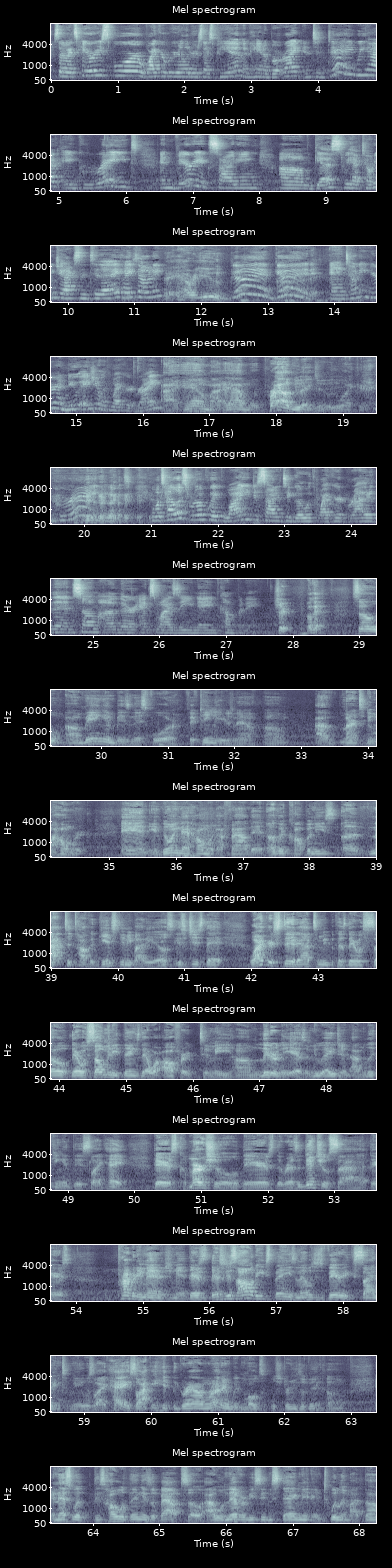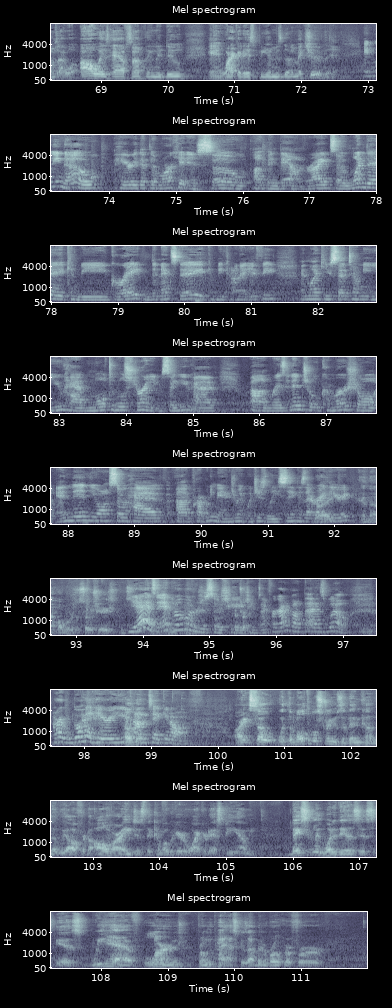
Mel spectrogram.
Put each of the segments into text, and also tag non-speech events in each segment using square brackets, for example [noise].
So it's Harry Spoor, Weichert Realtors SPM, and Hannah Boatwright. And today we have a great and very exciting um, guest. We have Tony Jackson today. Hey, Tony. Hey, how are you? Good, good. And Tony, you're a new agent with Weichert, right? I am. I am a proud new agent with Weichert. Great. [laughs] well, tell us real quick why you decided to go with Weichert rather than some other XYZ name company. Sure. Okay. So, um, being in business for 15 years now, um, I've learned to do my homework. And in doing that homework, I found that other companies, uh, not to talk against anybody else, it's just that Weichert stood out to me because there was so there were so many things that were offered to me. Um, literally, as a new agent, I'm looking at this like, hey, there's commercial, there's the residential side, there's property management. There's there's just all these things, and that was just very exciting to me. It was like, hey, so I can hit the ground running with multiple streams of income, and that's what this whole thing is about. So I will never be sitting stagnant and twiddling my thumbs. I will always have something to do, and Weichert SPM is going to make sure of that. And we know, Harry, that the market is so up and down, right? So one day it can be great, the next day it can be kind of iffy. And like you said, Tony, you have multiple streams. So you have um, residential, commercial, and then you also have uh, property management, which is leasing. Is that right, Right. Harry? And the homeowners associations. Yes, and homeowners associations. I forgot about that as well. All right, well, go ahead, Harry. You Okay. kind of take it off. All right, so with the multiple streams of income that we offer to all of our agents that come over here to Weichert SPM, basically what it is is is we have learned from the past because I've been a broker for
